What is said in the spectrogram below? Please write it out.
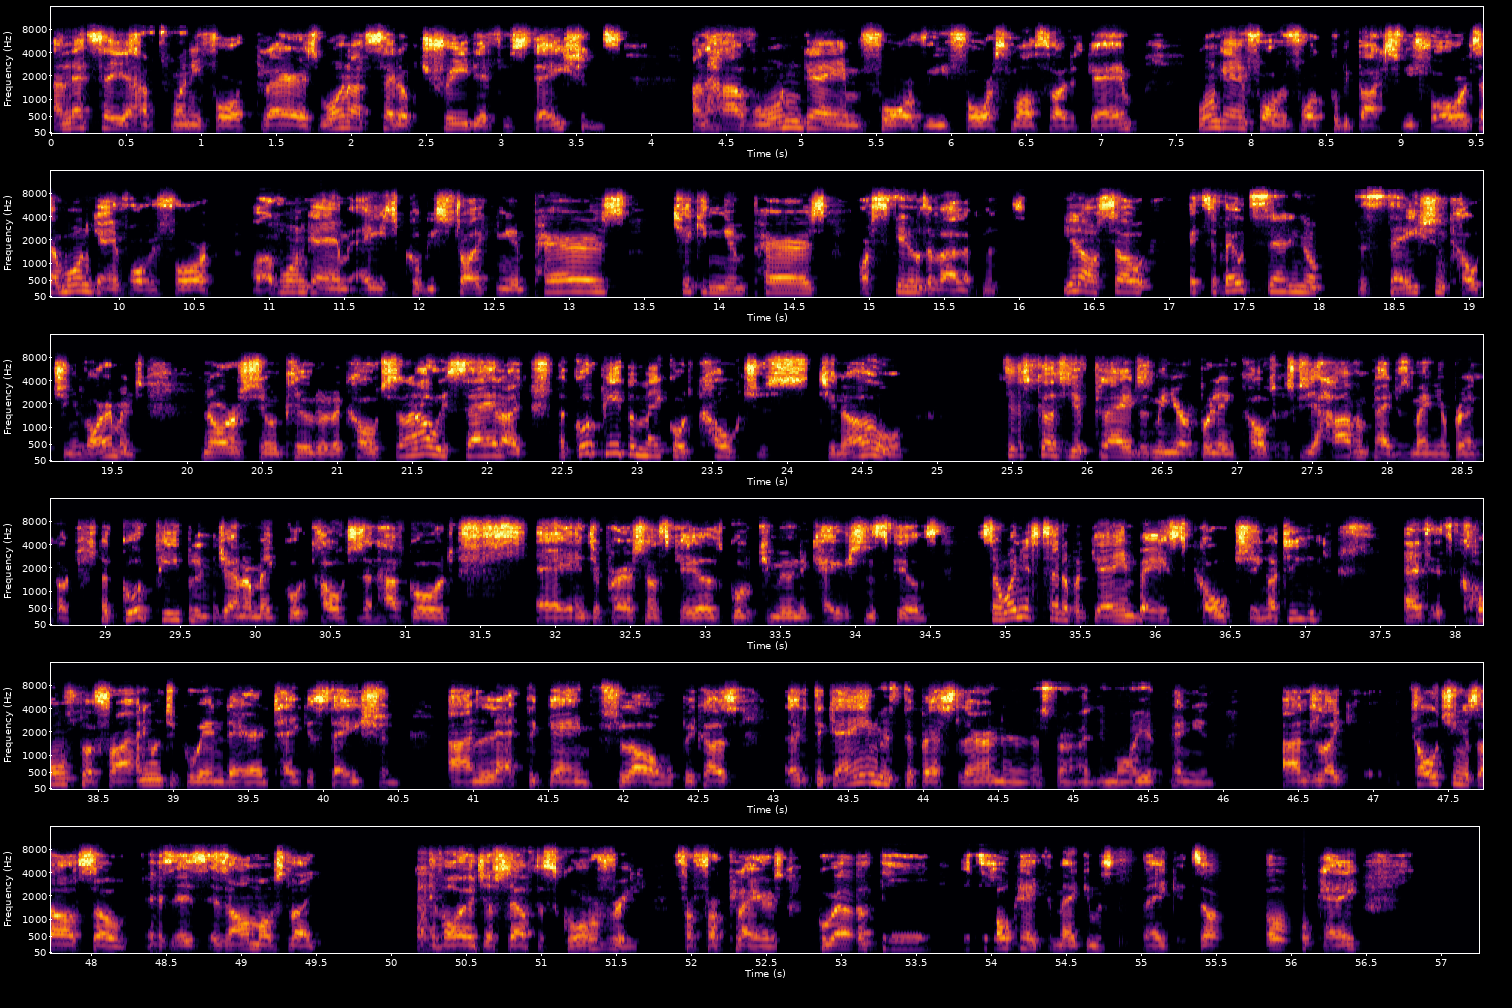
And let's say you have 24 players, why not set up three different stations and have one game 4v4 small sided game. One game 4v4 could be backs v forwards, and one game 4v4, or uh, one game 8 could be striking in pairs, kicking in pairs, or skill development. You know, so it's about setting up the station coaching environment in order to include other coaches. And I always say, like, good people make good coaches, you know? Just because you've played doesn't mean you're a brilliant coach. Just because you haven't played doesn't mean you're a brilliant coach. Like good people in general make good coaches and have good uh, interpersonal skills, good communication skills. So when you set up a game-based coaching, I think it's, it's comfortable for anyone to go in there and take a station and let the game flow because like the game is the best learner, in my opinion. And like coaching is also is, is, is almost like a voyage of self discovery for, for players. Go out there. It's okay to make a mistake. It's okay.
